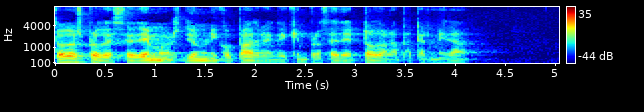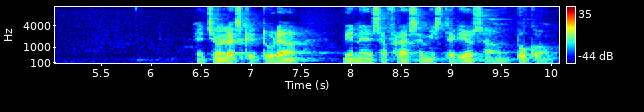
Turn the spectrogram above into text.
todos procedemos de un único padre, de quien procede toda la paternidad. De hecho, en la escritura viene esa frase misteriosa un poco,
